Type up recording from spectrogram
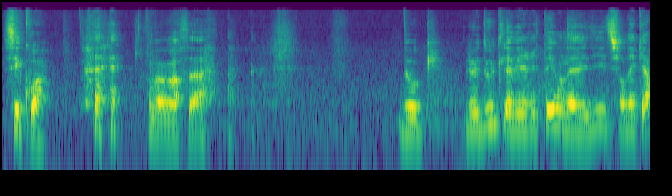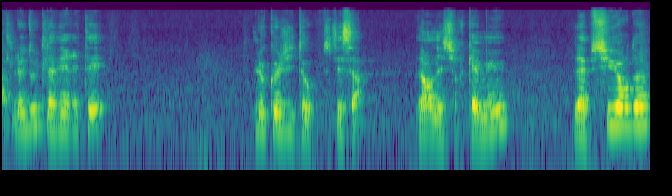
C'est quoi? On va voir ça. Donc, le doute, la vérité, on avait dit sur Descartes, le doute, la vérité, le cogito, c'était ça. Là, on est sur Camus, l'absurde,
